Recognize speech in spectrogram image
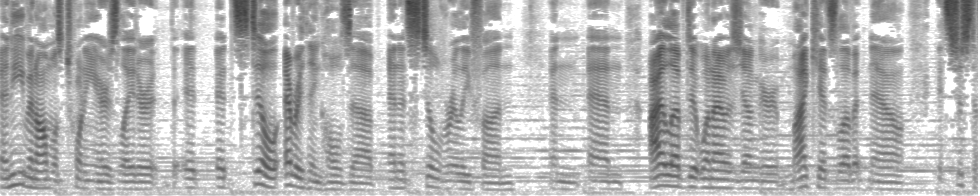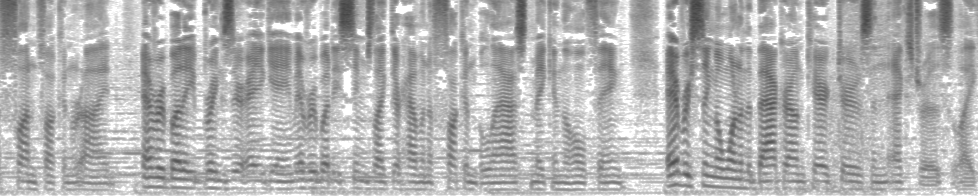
and even almost 20 years later, it, it it still everything holds up, and it's still really fun. And and I loved it when I was younger. My kids love it now. It's just a fun fucking ride. Everybody brings their A game. Everybody seems like they're having a fucking blast making the whole thing. Every single one of the background characters and extras, like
